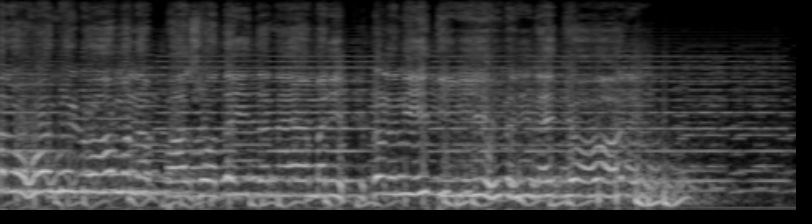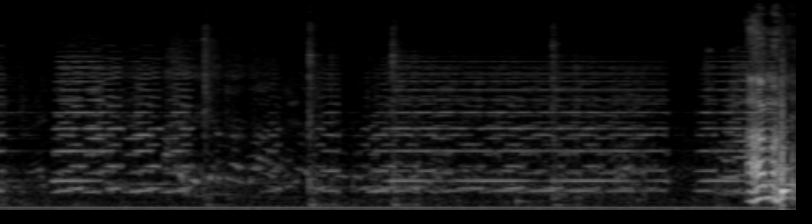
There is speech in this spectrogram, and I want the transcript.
મને હોમી નો મને પાછો દઈ તને મારી રણની દીવી કરી નાખ્યો આમાં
